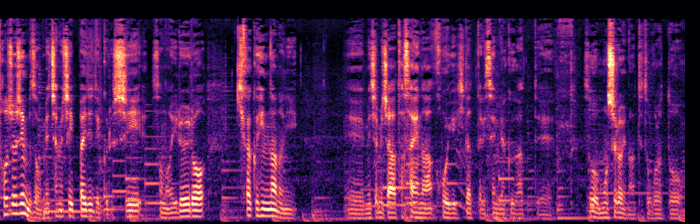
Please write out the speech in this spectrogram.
登場人物もめちゃめちゃいっぱい出てくるしそのいろいろ企画品なのにえー、めちゃめちゃ多彩な攻撃だったり戦略があってすごい面白いなってところと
